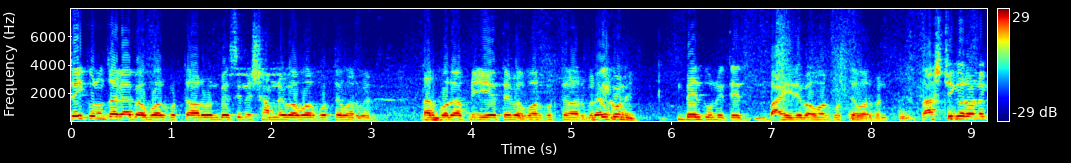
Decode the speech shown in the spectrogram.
যে কোনো জায়গায় ব্যবহার করতে পারবেন বেসিনের সামনে ব্যবহার করতে পারবেন। তারপরে আপনি ইয়েতে ব্যবহার করতে পারবেন। ব্যালকনি বেলকনিতে বাইরে ব্যবহার করতে পারবেন। প্লাস্টিকের অনেক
